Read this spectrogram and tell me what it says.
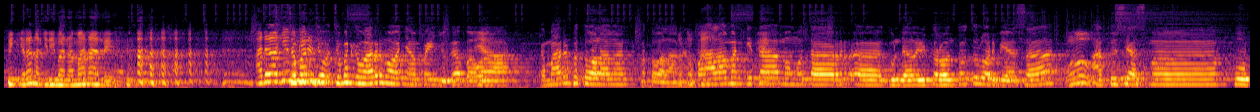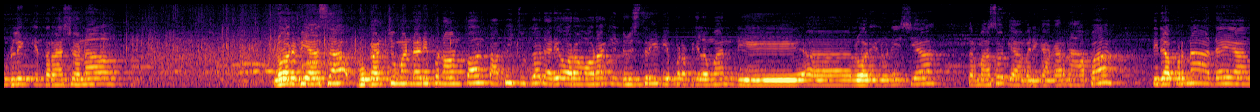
pikiran lagi di mana-mana nih. ada lagi Cuman, mungkin? cu- cuman kemarin mau nyampein juga bahwa Iya. kemarin petualangan, petualangan, pengalaman kita Iya. memutar eh, Gundala di Toronto itu luar biasa. Wow. Antusiasme publik internasional luar biasa. Bukan cuma dari penonton, tapi juga dari orang-orang industri di perfilman di eh, luar Indonesia, termasuk di Amerika. Karena apa? Tidak pernah ada yang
